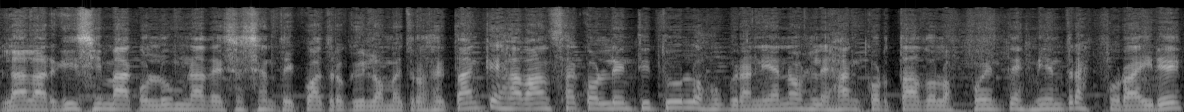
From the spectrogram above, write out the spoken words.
La larguísima columna de 64 kilómetros de tanques avanza con lentitud. Los ucranianos les han cortado los puentes mientras por aire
